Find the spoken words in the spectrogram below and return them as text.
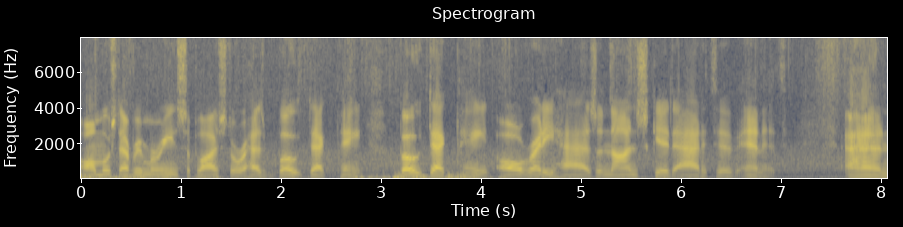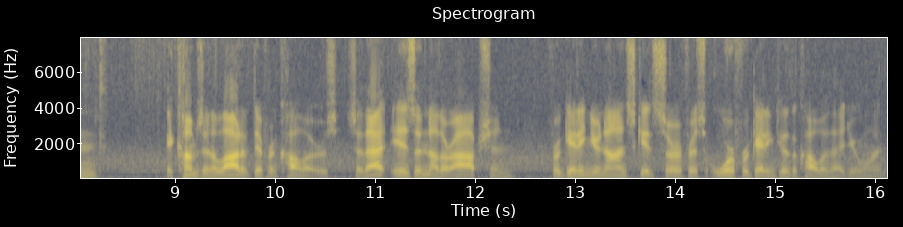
almost every marine supply store has boat deck paint. Boat deck paint already has a non-skid additive in it and it comes in a lot of different colors. So that is another option for getting your non-skid surface or for getting to the color that you want.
